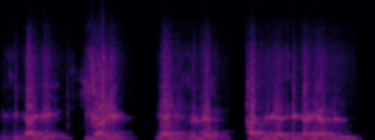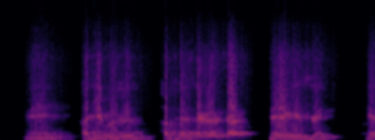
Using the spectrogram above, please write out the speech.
याची काळजी घ्यावी. या हेतूने आज मी या ठिकाणी आलेलो मी आधी बोलून आपल्या सगळ्यांचा वेळ घेत नाही या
